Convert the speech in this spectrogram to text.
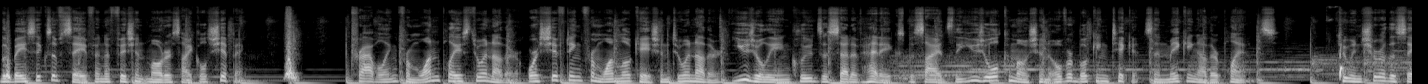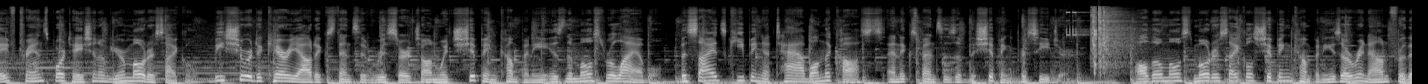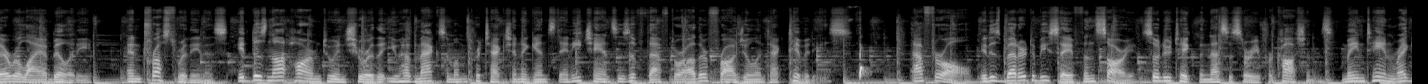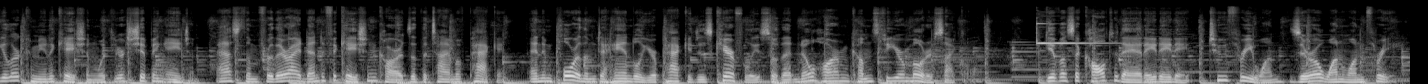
The basics of safe and efficient motorcycle shipping. Traveling from one place to another or shifting from one location to another usually includes a set of headaches besides the usual commotion over booking tickets and making other plans. To ensure the safe transportation of your motorcycle, be sure to carry out extensive research on which shipping company is the most reliable, besides keeping a tab on the costs and expenses of the shipping procedure. Although most motorcycle shipping companies are renowned for their reliability and trustworthiness, it does not harm to ensure that you have maximum protection against any chances of theft or other fraudulent activities. After all, it is better to be safe than sorry, so do take the necessary precautions. Maintain regular communication with your shipping agent. Ask them for their identification cards at the time of packing, and implore them to handle your packages carefully so that no harm comes to your motorcycle. Give us a call today at 888 231 0113.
